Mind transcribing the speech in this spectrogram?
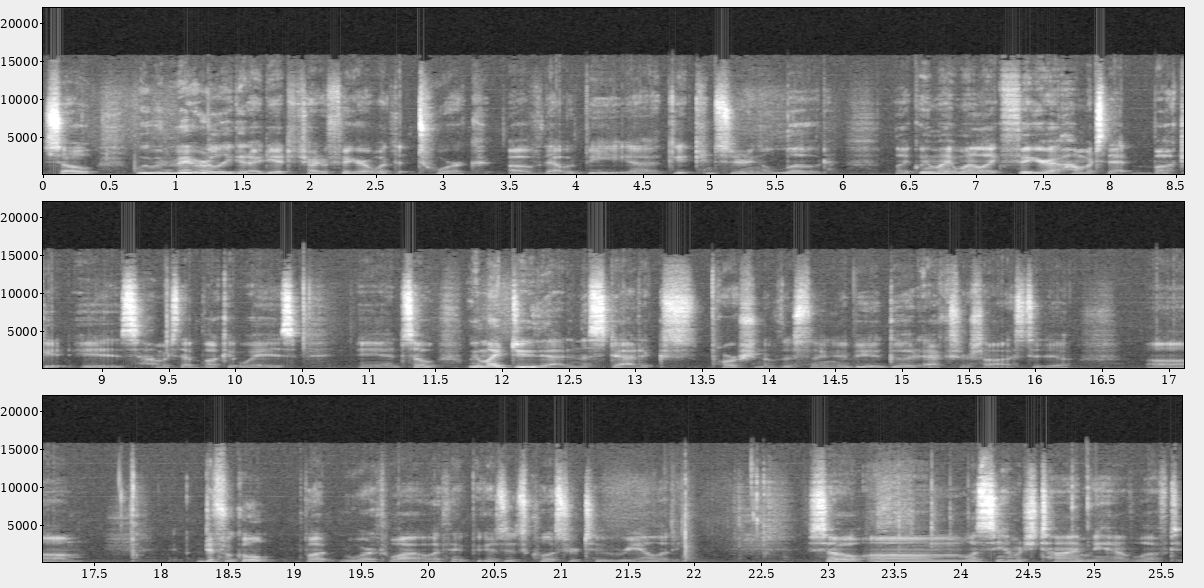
So we would be a really good idea to try to figure out what the torque of that would be, uh, considering a load. Like we might want to like figure out how much that bucket is, how much that bucket weighs. And so we might do that in the statics portion of this thing. It'd be a good exercise to do. Um, difficult, but worthwhile, I think, because it's closer to reality. So um, let's see how much time we have left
